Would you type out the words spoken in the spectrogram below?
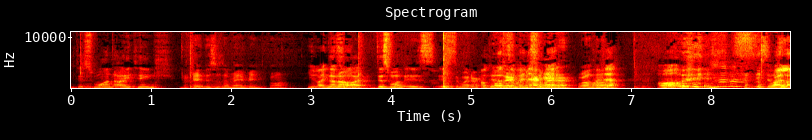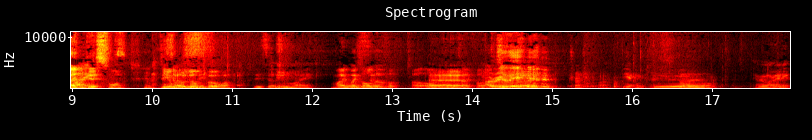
this one. I think. Okay, this is a maybe. Go on. You like no, this no. one? I, this one is is the winner. Okay, Okay, that's the winner. that's the Winner. winner. Well What's done. that? Oh, this I like mine. this one. The This Oompa Loompa one. This one's mine. Mine was all the Myself. all the I Uh, thought. Oh, really? Trash pile. Yeah. Thank you. Everyone ready?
